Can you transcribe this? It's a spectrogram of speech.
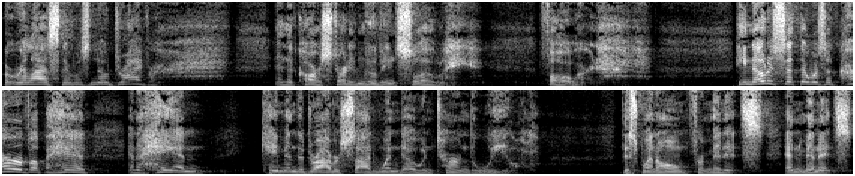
but realized there was no driver. And the car started moving slowly forward. He noticed that there was a curve up ahead, and a hand came in the driver's side window and turned the wheel. This went on for minutes and minutes,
